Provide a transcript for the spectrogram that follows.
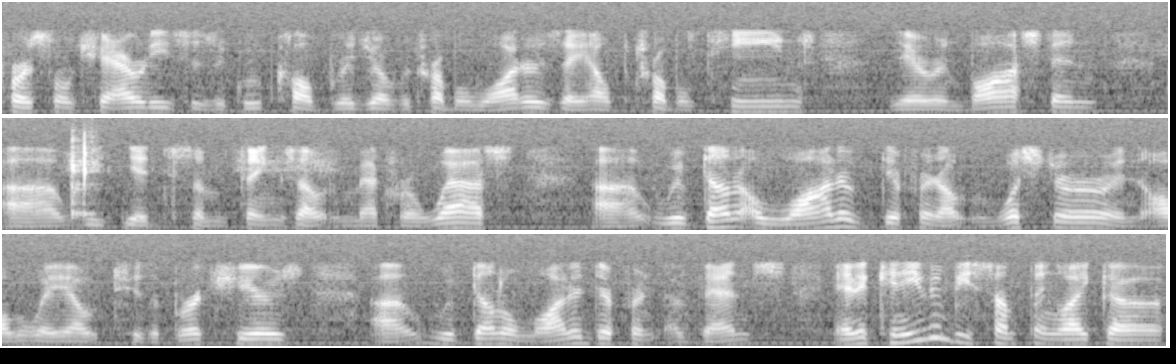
personal charities is a group called Bridge Over Troubled Waters. They help troubled teens. They're in Boston. Uh, we did some things out in Metro West. Uh, we've done a lot of different out in Worcester and all the way out to the Berkshires. Uh, we've done a lot of different events, and it can even be something like a,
